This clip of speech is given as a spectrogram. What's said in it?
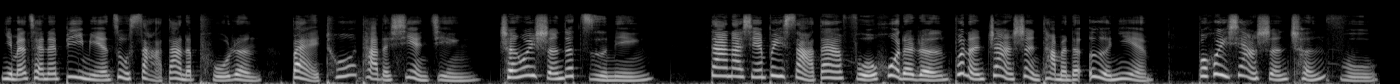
你们才能避免做撒旦的仆人，摆脱他的陷阱，成为神的子民。但那些被撒旦俘获的人，不能战胜他们的恶念，不会向神臣服，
